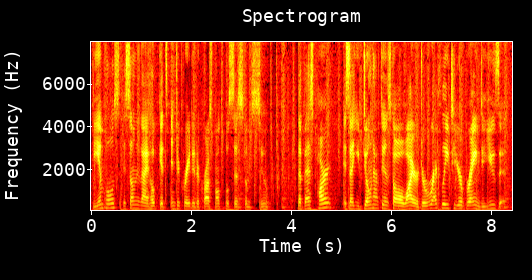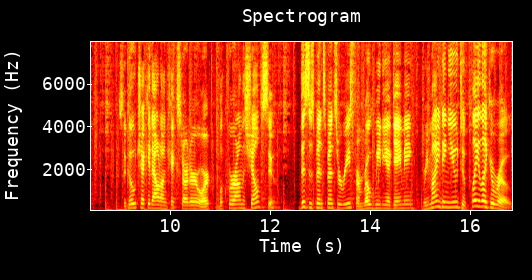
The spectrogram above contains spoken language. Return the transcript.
The Impulse is something that I hope gets integrated across multiple systems soon. The best part is that you don't have to install a wire directly to your brain to use it so go check it out on Kickstarter or look for it on the shelves soon. This has been Spencer Reece from Rogue Media Gaming, reminding you to play like a rogue.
